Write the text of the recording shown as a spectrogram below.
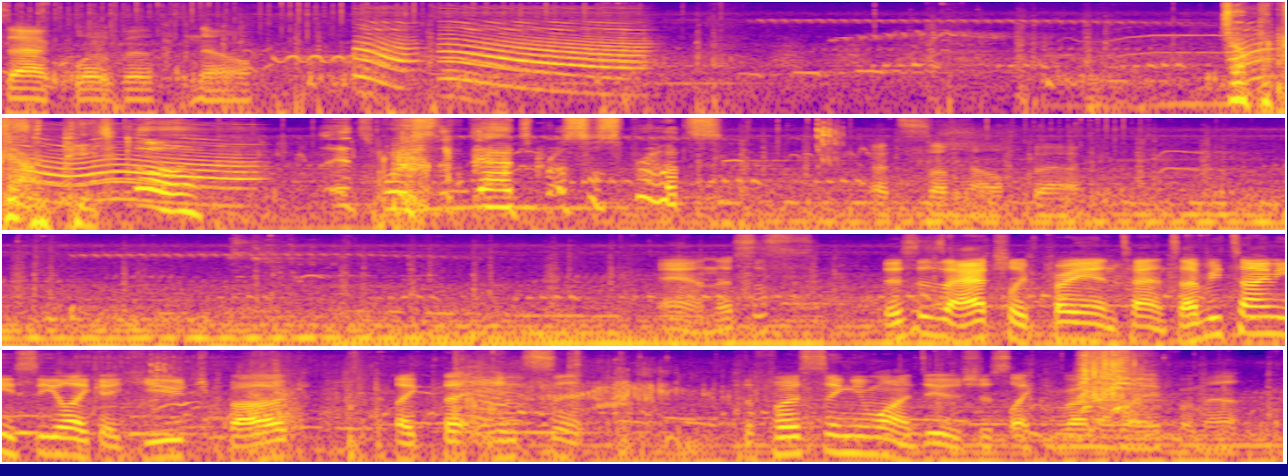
Zach Clover, no. Jump it down, Pete. Oh, it's worse than Dad's Brussels sprouts. That's some health back. Man, this is this is actually pretty intense. Every time you see like a huge bug, like the instant, the first thing you want to do is just like run away from it.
